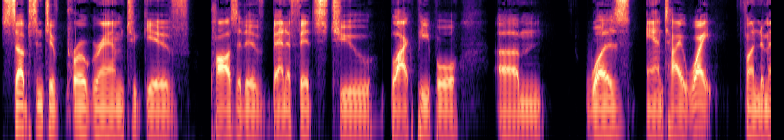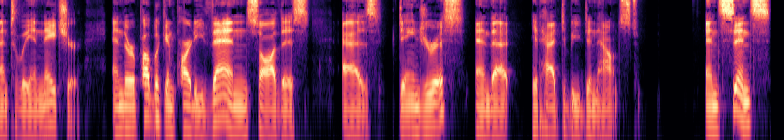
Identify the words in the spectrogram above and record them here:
substantive program to give positive benefits to black people um, was anti white fundamentally in nature. And the Republican Party then saw this as dangerous and that it had to be denounced. And since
